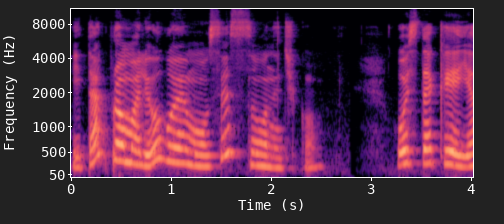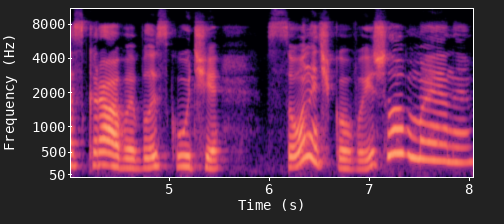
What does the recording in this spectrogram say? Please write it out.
І так промальовуємо усе сонечко. Ось таке яскраве, блискуче сонечко вийшло в мене.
